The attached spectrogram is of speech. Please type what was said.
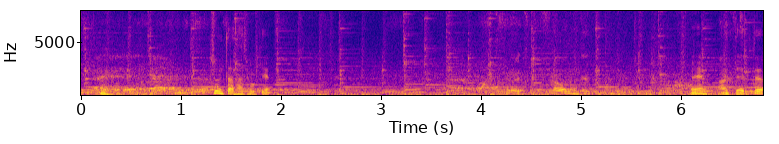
네. 좀 이따 다시 올게요. 싸우는데도 네, 아 됐죠?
